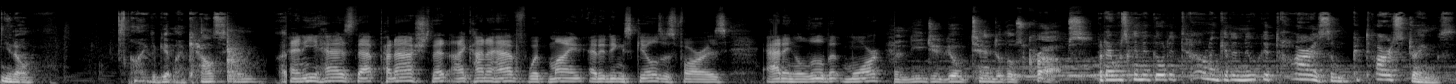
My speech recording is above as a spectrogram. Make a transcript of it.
You know, I like to get my calcium. And he has that panache that I kind of have with my editing skills as far as adding a little bit more. I need you to go tend to those crops. But I was going to go to town and get a new guitar and some guitar strings.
